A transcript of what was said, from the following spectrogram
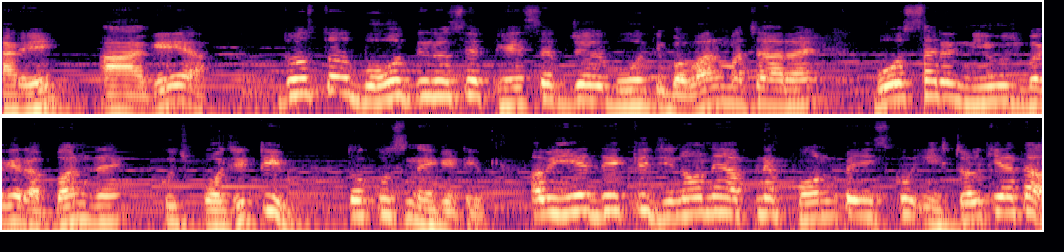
अरे आ गया। दोस्तों, बहुत दिनों से फेसएप जो है, बहुत ही बवाल मचा रहा है। बहुत सारे न्यूज़ वगैरह बन रहे हैं, कुछ पॉजिटिव तो कुछ नेगेटिव अब ये देख के जिन्होंने अपने फ़ोन पे इसको इंस्टॉल किया था,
